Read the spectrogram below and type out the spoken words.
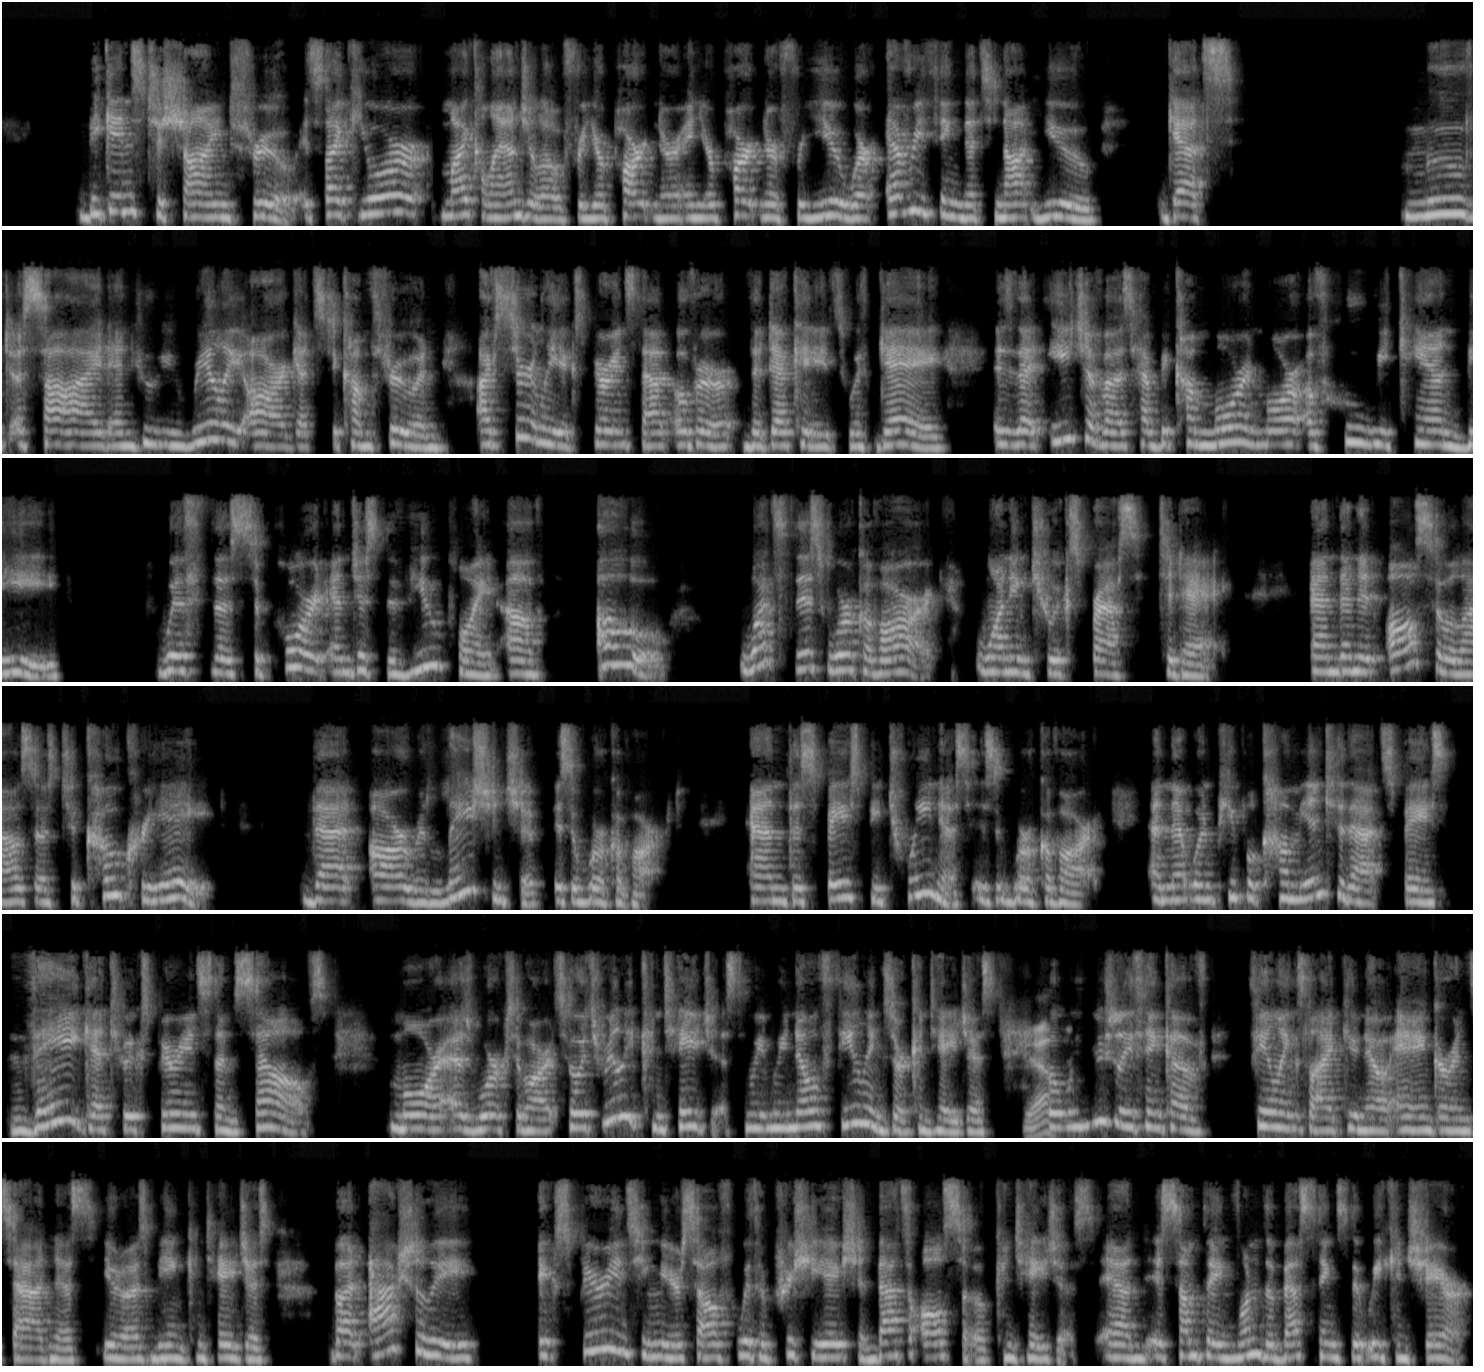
begins to shine through. It's like you're Michelangelo for your partner and your partner for you, where everything that's not you gets moved aside and who you really are gets to come through. And I've certainly experienced that over the decades with Gay, is that each of us have become more and more of who we can be with the support and just the viewpoint of, oh, what's this work of art wanting to express today? And then it also allows us to co create that our relationship is a work of art and the space between us is a work of art. And that when people come into that space, they get to experience themselves more as works of art. So it's really contagious. I mean, we know feelings are contagious, yeah. but we usually think of feelings like, you know, anger and sadness, you know, as being contagious. But actually, experiencing yourself with appreciation, that's also contagious and is something, one of the best things that we can share.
